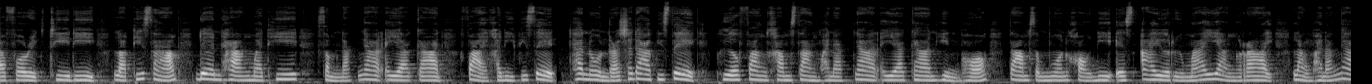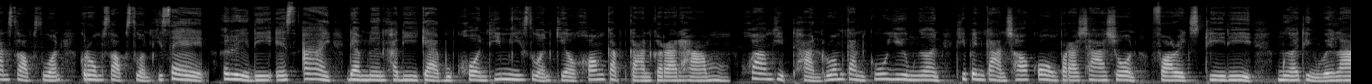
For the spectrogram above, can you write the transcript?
ร์ Forex TD ล็อตที่ 3 เดินทางมาที่สำนักงานอายการฝ่ายคดีพิเศษ ถนนรัชดาพิเศษ เพื่อฟังคำสั่งพนักงานอายการเห็นพ้องตามสำนวนของ DSI หรือไม่อย่างไร หลังพนักงานสอบสวนกรมสอบสวนพิเศษ หรือ DSI ดำเนินคดีแก่บุคคลที่มีส่วนเกี่ยวข้องกับการกระทำความผิดฐานร่วมกันกู้ยืมเงิน ที่เป็นการช่อโกงประชาชน Forex TD เมื่อถึงเวลา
